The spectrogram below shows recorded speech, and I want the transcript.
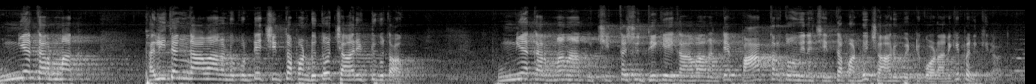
పుణ్యకర్మ ఫలితం కావాలనుకుంటే చింతపండుతో చారిట్టుకు తాగు. పుణ్యకర్మ నాకు చిత్తశుద్ధికే కావాలంటే పాత్రతో విన చింతపండు చారు పెట్టుకోవడానికి పనికిరాదు.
